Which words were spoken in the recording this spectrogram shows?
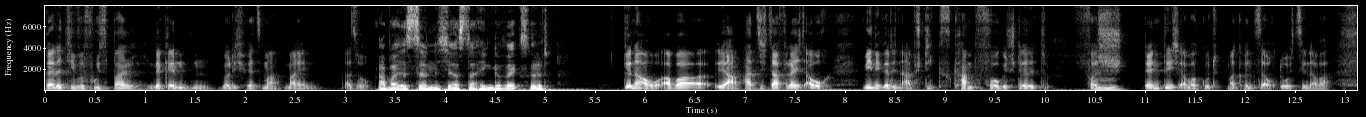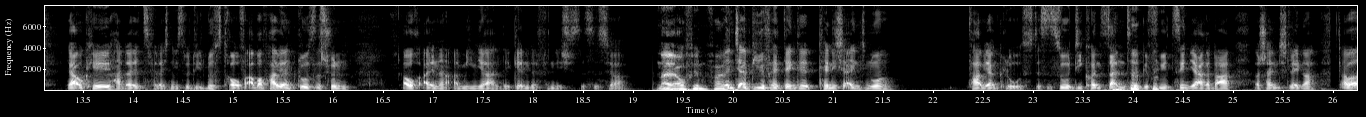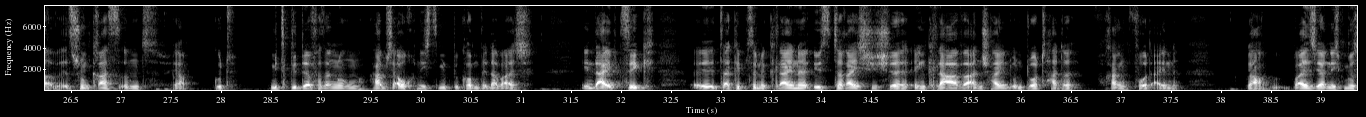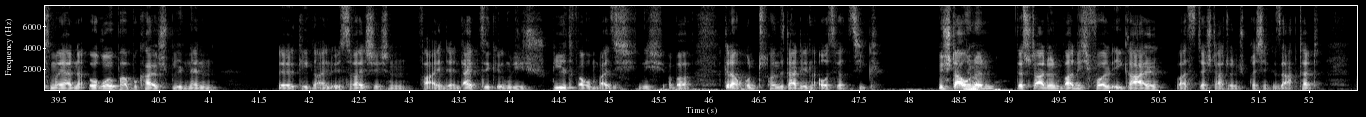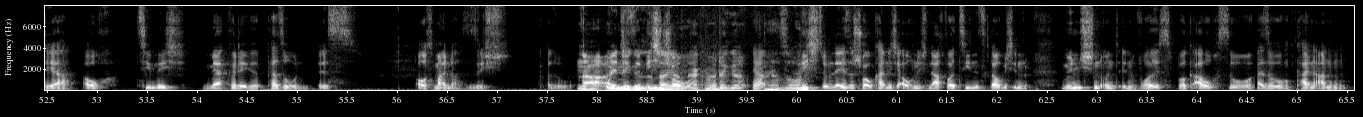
relative Fußballlegenden, würde ich jetzt mal meinen. Also. Aber ist der nicht erst dahin gewechselt? Genau, aber ja, hat sich da vielleicht auch weniger den Abstiegskampf vorgestellt. Verständlich, aber gut, man könnte es auch durchziehen, aber ja, okay, hat er jetzt vielleicht nicht so die Lust drauf. Aber Fabian Klos ist schon auch eine Arminia-Legende, finde ich. Das ist ja. Naja, auf jeden Fall. Wenn ich an Bielefeld denke, kenne ich eigentlich nur Fabian Klos. Das ist so die konstante, gefühlt zehn Jahre da, wahrscheinlich länger. Aber ist schon krass und ja, gut. Mitglied der Versammlung habe ich auch nichts mitbekommen, denn da war ich in Leipzig. Äh, da gibt es so eine kleine österreichische Enklave anscheinend und dort hatte Frankfurt ein ja, weiß ich ja nicht, müssen wir ja ein Europapokalspiel nennen äh, gegen einen österreichischen Verein, der in Leipzig irgendwie spielt. Warum weiß ich nicht, aber genau, und konnte da den Auswärtssieg bestaunen. Ja. Das Stadion war nicht voll, egal was der Stadionsprecher gesagt hat, der auch ziemlich merkwürdige Person ist, aus meiner Sicht. Also, Na, einige sind ja merkwürdige ja, Personen. Licht- und Lasershow kann ich auch nicht nachvollziehen. Ist, glaube ich, in München und in Wolfsburg auch so. Also, keine Ahnung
